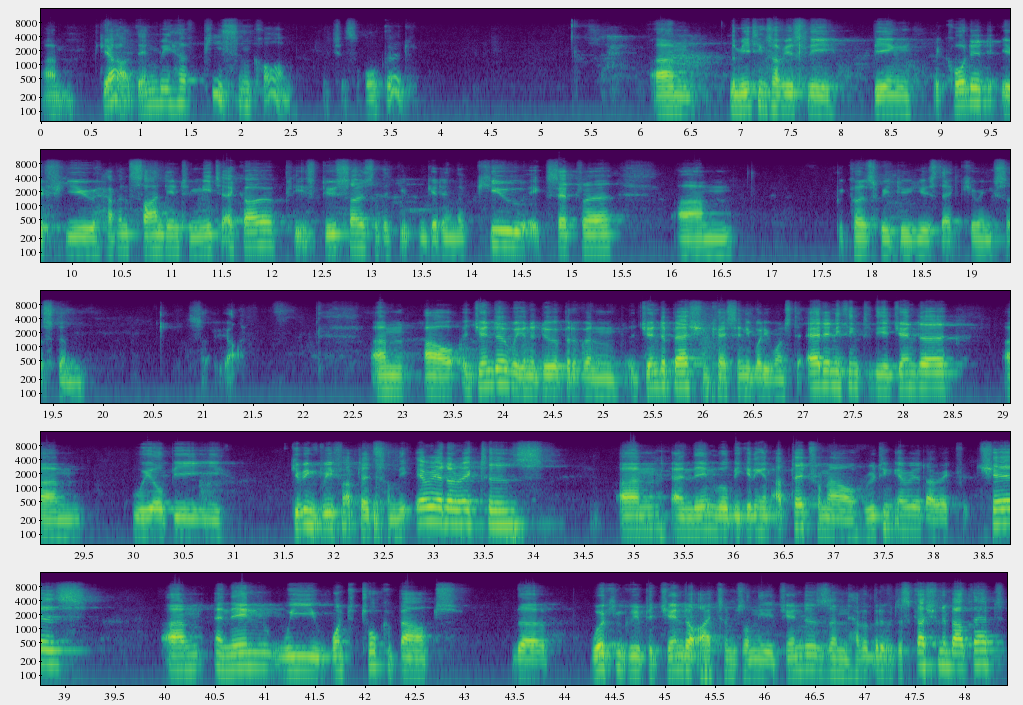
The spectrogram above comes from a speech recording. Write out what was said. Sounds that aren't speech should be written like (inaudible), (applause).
um, yeah, then we have peace and calm, which is all good. Um, the meeting's obviously being recorded. If you haven't signed into Meetecho, please do so so that you can get in the queue, etc. Um, because we do use that queuing system. So yeah. Um, our agenda, we're going to do a bit of an agenda bash in case anybody wants to add anything to the agenda. Um, we'll be giving brief updates from the area directors. Um, and then we'll be getting an update from our routing area directorate chairs. Um, and then we want to talk about the working group agenda items on the agendas and have a bit of a discussion about that.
